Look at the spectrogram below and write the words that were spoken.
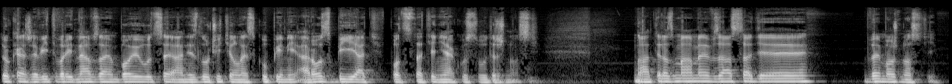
dokáže vytvoriť navzájom bojujúce a nezlučiteľné skupiny a rozbíjať v podstate nejakú súdržnosť. No a teraz máme v zásade dve možnosti.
